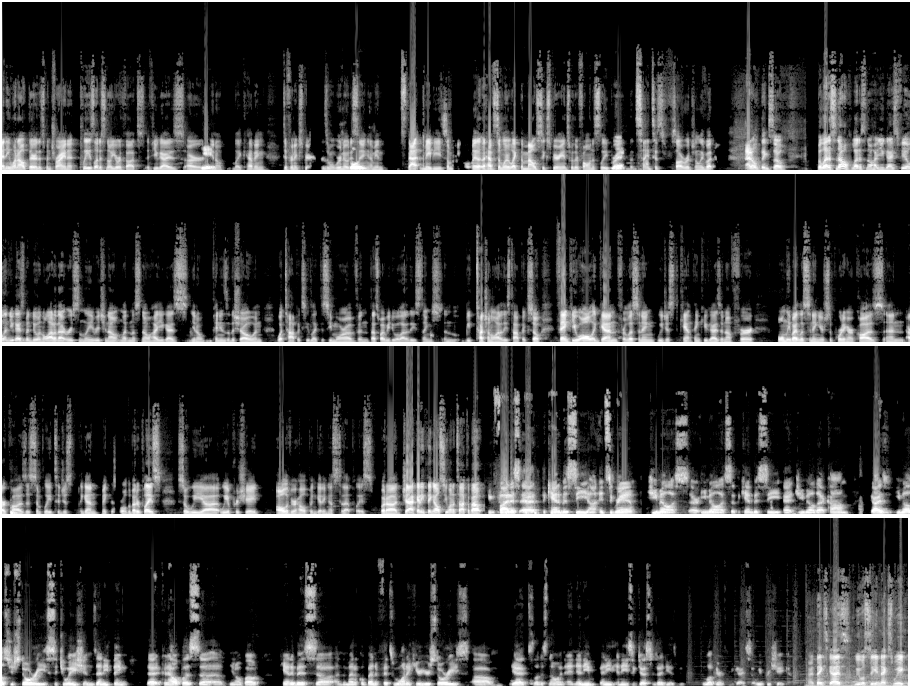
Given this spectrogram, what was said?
anyone out there that's been trying it please let us know your thoughts if you guys are Yeah. you know like having different experiences and what we're noticing. I mean, that maybe some people may have similar like the mouse experience where they're falling asleep, right? That scientists saw originally, but I don't think so. But let us know. Let us know how you guys feel. And you guys have been doing a lot of that recently, reaching out and letting us know how you guys, you know, opinions of the show and what topics you'd like to see more of. And that's why we do a lot of these things and we touch on a lot of these topics. So thank you all again for listening. We just can't thank you guys enough for only by listening you're supporting our cause and our cause is simply to just again make this world a better place so we uh we appreciate all of your help in getting us to that place but uh jack anything else you want to talk about You can find us at the Cannabis C on Instagram. Gmail us or email us at the Cannabis C at gmail.com. guys, email us your stories, situations, anything that could help us. Uh, you know about cannabis uh, and the medical benefits. We want to hear your stories. Um, yeah, let us know and, and any any any suggestions, ideas. Love hearing from you guys. So we appreciate you. All right, thanks, guys. We will see you next week.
